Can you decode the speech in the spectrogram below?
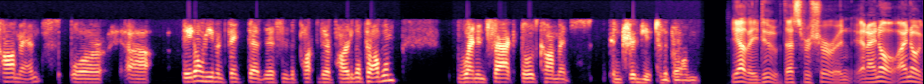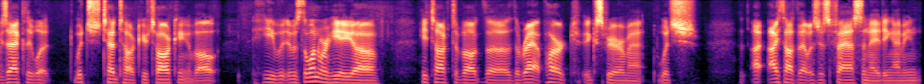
comments, or uh, they don't even think that this is a part, they're part of the problem, when in fact those comments contribute to the problem. Yeah, they do. That's for sure. And and I know I know exactly what which TED talk you're talking about. He it was the one where he uh, he talked about the the Rat Park experiment, which I, I thought that was just fascinating. I mean,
